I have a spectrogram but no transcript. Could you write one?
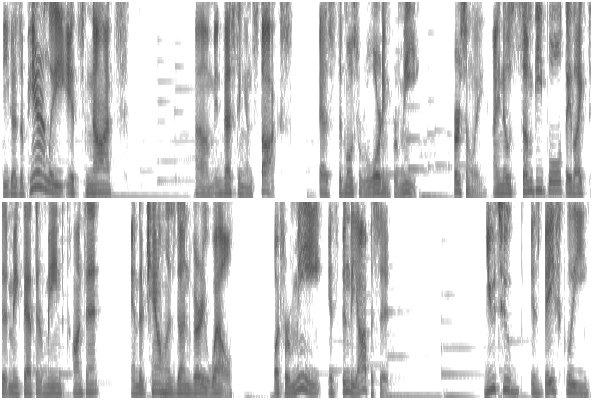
Because apparently it's not um, investing in stocks as the most rewarding for me personally. I know some people, they like to make that their main content and their channel has done very well. But for me, it's been the opposite. YouTube is basically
